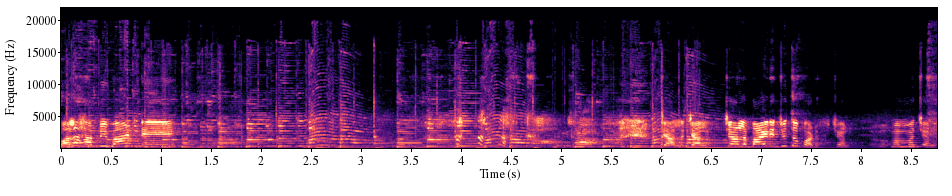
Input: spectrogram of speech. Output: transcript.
বলো হ্যাপি বার্থডে চলো চলো চলো, বাইরে জুতো পড়ো চলো। মাম্মা, চলো।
